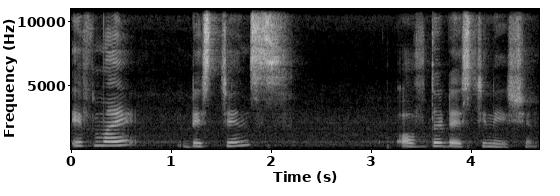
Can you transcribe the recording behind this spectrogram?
if my distance of the destination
